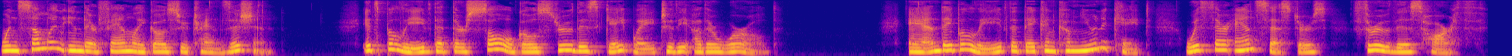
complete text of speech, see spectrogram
When someone in their family goes through transition, it's believed that their soul goes through this gateway to the other world. And they believe that they can communicate with their ancestors through this hearth.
